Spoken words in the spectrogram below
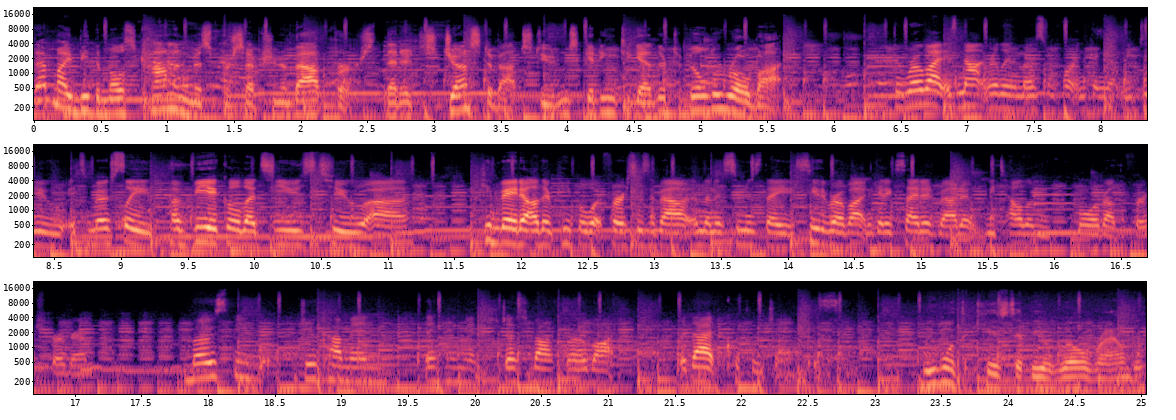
That might be the most common misperception about FIRST, that it's just about students getting together to build a robot. The robot is not really the most important thing that we do. It's mostly a vehicle that's used to uh, convey to other people what FIRST is about, and then as soon as they see the robot and get excited about it, we tell them more about the FIRST program. Most people do come in thinking it's just about the robot, but that quickly changes. We want the kids to be well-rounded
